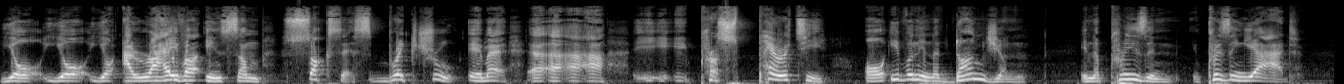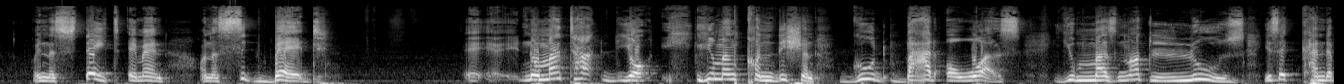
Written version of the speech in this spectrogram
your your your arrival in some success, breakthrough, amen, uh, uh, uh, prosperity, or even in a dungeon, in a prison, in prison yard, in a state, amen, on a sick bed no matter your human condition, good, bad, or worse, you must not lose. You say, can the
